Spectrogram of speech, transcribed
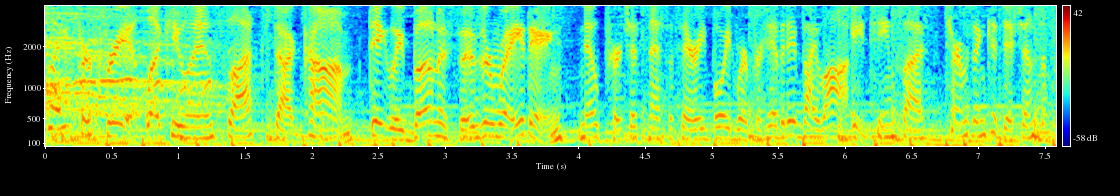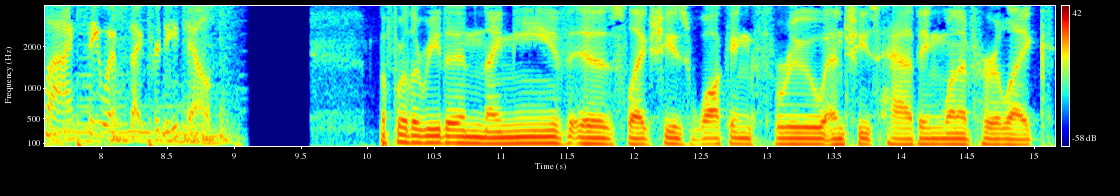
Play for free at LuckyLandSlots.com. Daily bonuses are waiting. No purchase necessary. Void were prohibited by law. 18 plus. Terms and conditions apply. See website for details. Before the read in, Nynaeve is like she's walking through and she's having one of her like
